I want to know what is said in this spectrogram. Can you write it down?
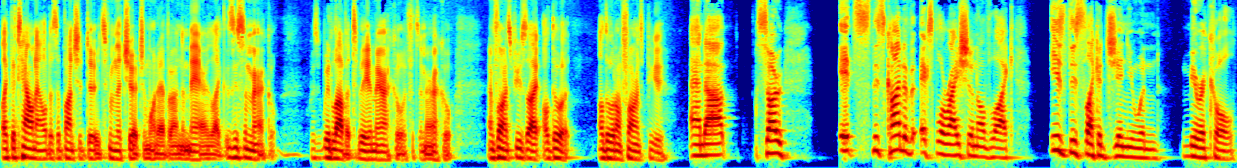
Like the town elders, a bunch of dudes from the church and whatever, and the mayor, like, is this a miracle? Because we'd love it to be a miracle if it's a miracle. And Florence Pugh's like, I'll do it. I'll do it on Florence Pugh. And uh, so it's this kind of exploration of like, is this like a genuine miracle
